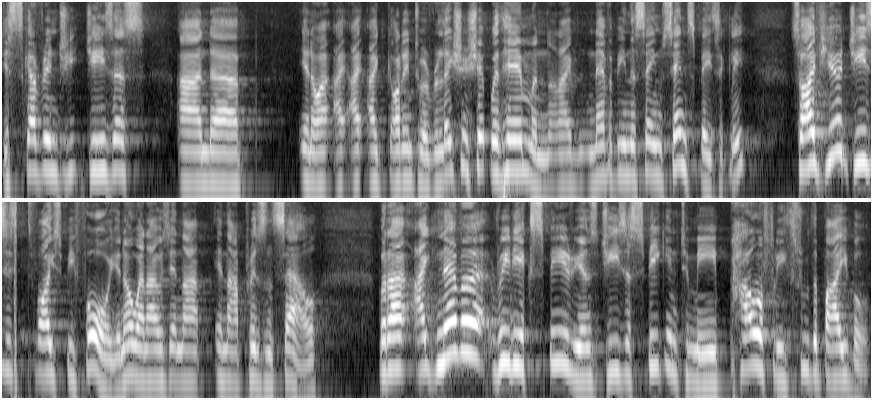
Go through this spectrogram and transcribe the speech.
discovering G- Jesus and uh, you know, I, I, I got into a relationship with him, and, and I've never been the same since, basically. So I've heard Jesus' voice before, you know, when I was in that, in that prison cell. But I, I'd never really experienced Jesus speaking to me powerfully through the Bible.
